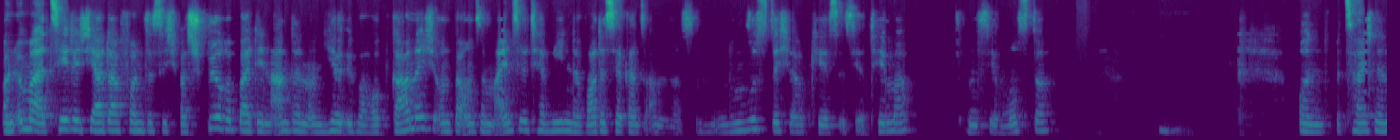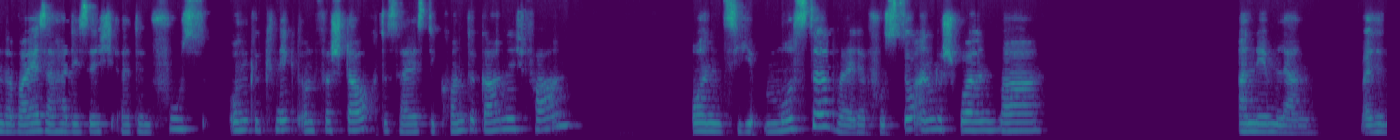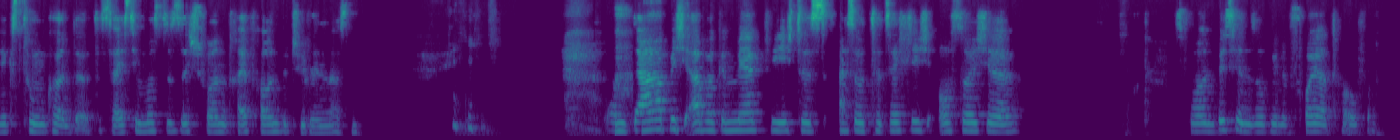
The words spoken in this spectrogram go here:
Und immer erzähle ich ja davon, dass ich was spüre bei den anderen und hier überhaupt gar nicht. Und bei unserem Einzeltermin, da war das ja ganz anders. Und dann wusste ich, okay, es ist ihr Thema und ist ihr Muster. Und bezeichnenderweise hat die sich äh, den Fuß umgeknickt und verstaucht. Das heißt, die konnte gar nicht fahren. Und sie musste, weil der Fuß so angeschwollen war, annehmen lernen, weil sie nichts tun konnte. Das heißt, sie musste sich von drei Frauen betüdeln lassen. Und da habe ich aber gemerkt, wie ich das, also tatsächlich auch solche es war ein bisschen so wie eine Feuertaufe.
